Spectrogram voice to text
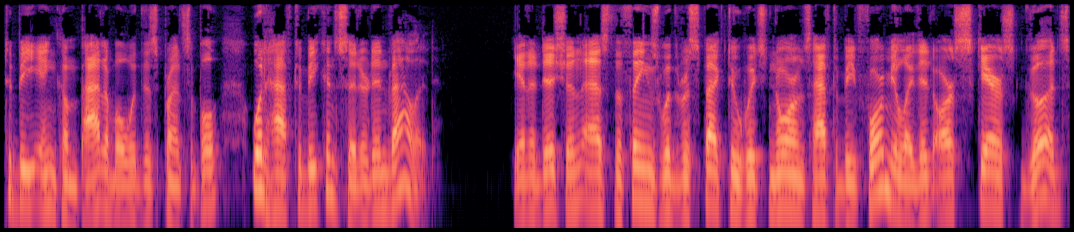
to be incompatible with this principle would have to be considered invalid. In addition, as the things with respect to which norms have to be formulated are scarce goods,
